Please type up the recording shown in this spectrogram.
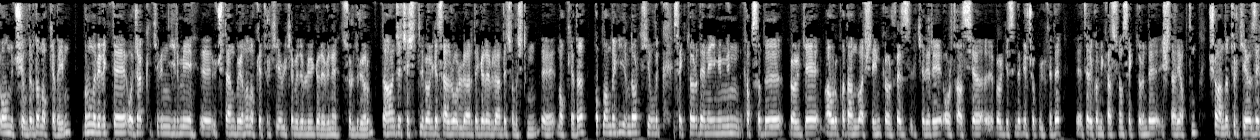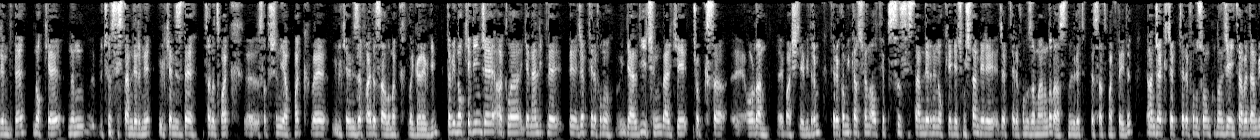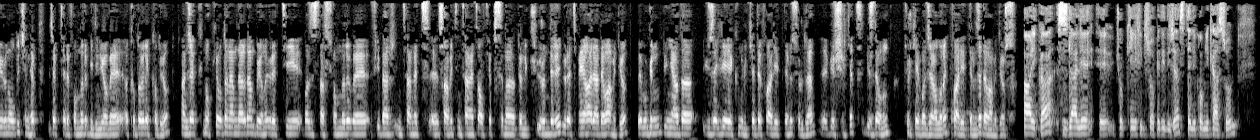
13 e, yıldır da Nokia'dayım. Bununla birlikte Ocak 2023'ten bu yana Nokia Türkiye Ülke Müdürlüğü görevini sürdürüyorum. Daha önce çeşitli bölgesel rollerde, görevlerde çalıştım e, Nokia'da. Toplamdaki 24 yıllık sektör deneyimimin kapsadığı bölge Avrupa'dan başlayın Körfez ülkeleri, Orta Asya bölgesinde birçok ülkede e, telekomünikasyon sektöründe işler yaptım. Şu anda Türkiye özelinde Nokia'nın bütün sistemlerini ülkemizde tanıtmak, e, satışını yapmak ve ülkemize fayda sağlamakla görevliyim. Tabii Nokia deyince akla genellikle e, cep telefonu geldiği için belki çok kısa oradan başlayabilirim. Telekomünikasyon altyapısı sistemlerini Nokia geçmişten beri cep telefonu zamanında da aslında üretip ve satmaktaydı. Ancak cep telefonu son kullanıcıya hitap eden bir ürün olduğu için hep cep telefonları biliniyor ve akılda öyle kalıyor. Ancak Nokia o dönemlerden bu yana ürettiği baz istasyonları ve fiber internet, e, sabit internet altyapısına dönük ürünleri üretmeye hala devam ediyor. Ve bugün dünyada 150'ye yakın ülkede faaliyetlerini sürdüren e, bir şirket. Biz de onun Türkiye bacağı olarak faaliyetlerimize devam ediyoruz. Harika. Sizlerle e, çok keyifli bir sohbet edeceğiz. Telekomünikasyon,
